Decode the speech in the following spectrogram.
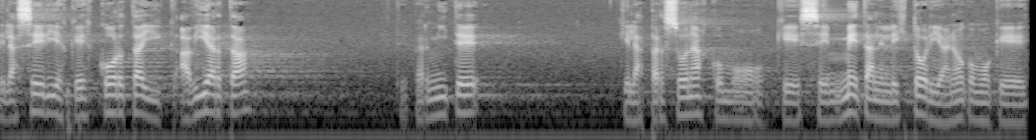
de las series, que es corta y abierta, este, permite que las personas como que se metan en la historia, ¿no? Como que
